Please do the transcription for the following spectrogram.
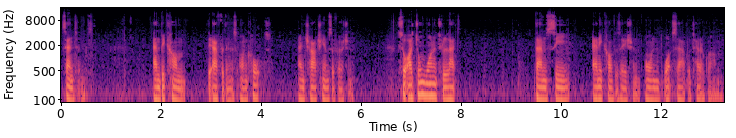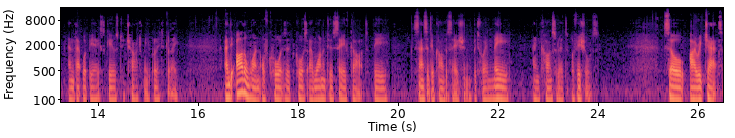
sentence and become the evidence on court and charge him subversion. So I don't want to let them see any conversation on WhatsApp or Telegram, and that would be an excuse to charge me politically. And the other one, of course, is because I wanted to safeguard the sensitive conversation between me and consulate officials. So I reject,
